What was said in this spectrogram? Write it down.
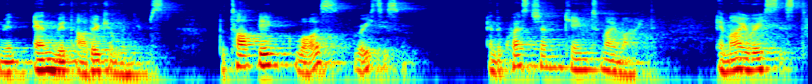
and with, and with other Gyomunims. The topic was racism, and the question came to my mind Am I racist?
